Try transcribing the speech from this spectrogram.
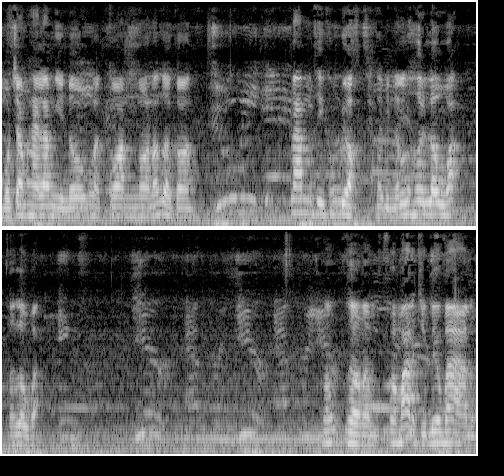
125.000 đô cũng là con, ngon lắm rồi con. Năm thì không được, tại vì nó hơi lâu quá Nó lâu quá. Vâng, nó thường là format là chỉ đeo 3 thôi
